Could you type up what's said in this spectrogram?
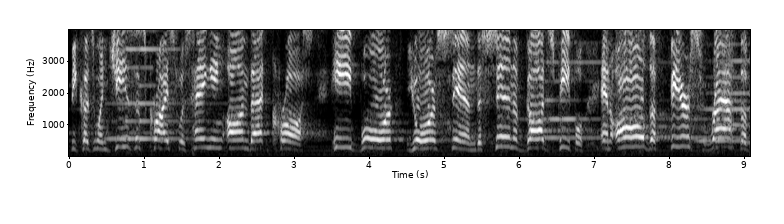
Because when Jesus Christ was hanging on that cross, He bore your sin, the sin of God's people, and all the fierce wrath of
